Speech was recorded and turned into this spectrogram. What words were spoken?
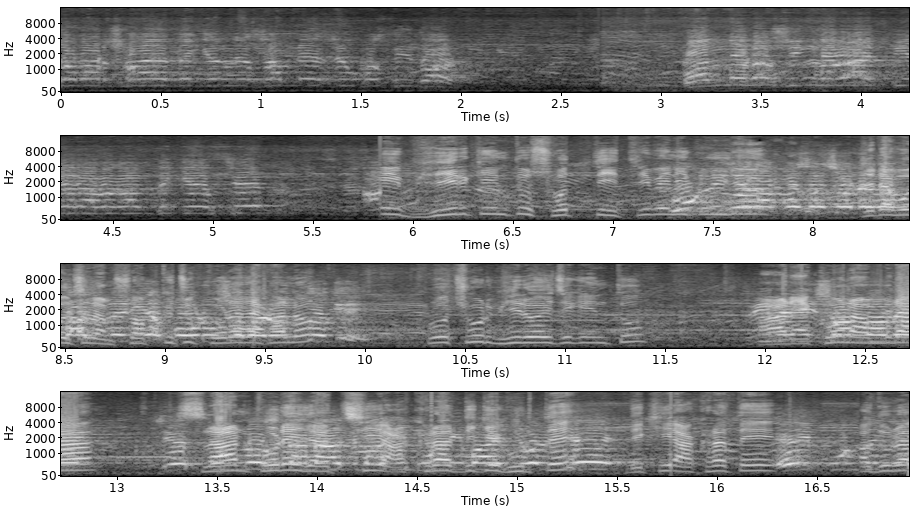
সবার সহায়তা কেন্দ্রের সামনে বন্দনা সিংহ রায় পিয়ারা বাগান থেকে এসেছেন। এই ভিড় কিন্তু সত্যি। ত্রিবেণী কুম্ভ যেটা বলছিলাম সব কিছু করে দেখাল। প্রচুর ভিড় হয়েছে কিন্তু। আর এখন আমরা স্নান করে যাচ্ছি আখড়ার দিকে ঘুরতে। দেখি আখড়াতে সাধুরা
